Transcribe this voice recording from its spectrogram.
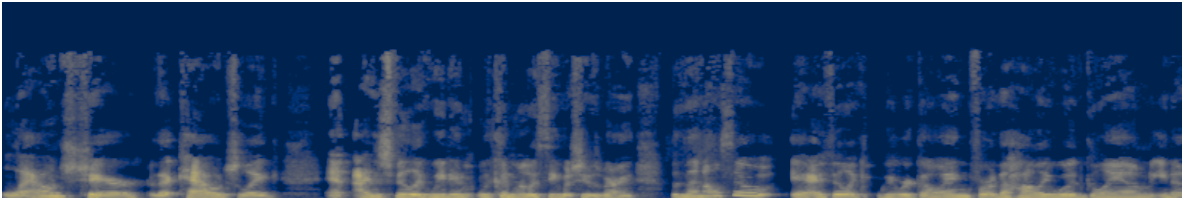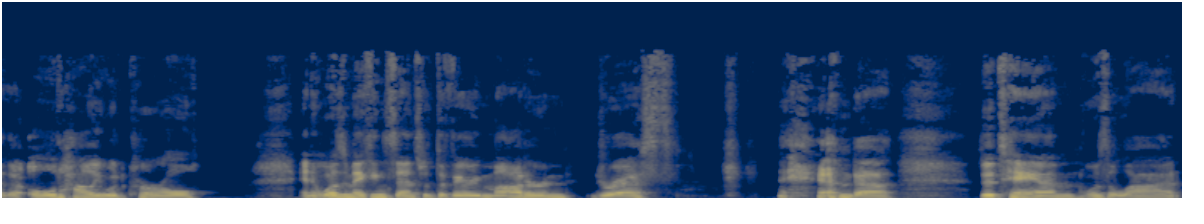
lounge chair or that couch like and i just feel like we didn't we couldn't really see what she was wearing. But then also i feel like we were going for the hollywood glam you know the old hollywood curl and it wasn't making sense with the very modern dress. And uh the tan was a lot.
